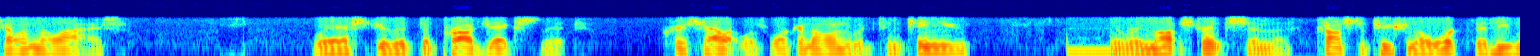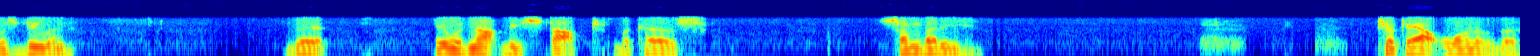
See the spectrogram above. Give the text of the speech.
telling the lies. We asked you that the projects that Chris Hallett was working on would continue, the remonstrance and the constitutional work that he was doing, that it would not be stopped because somebody took out one of the,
